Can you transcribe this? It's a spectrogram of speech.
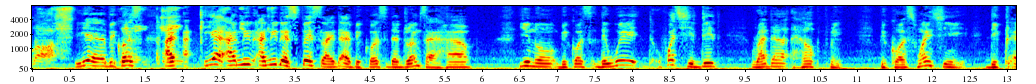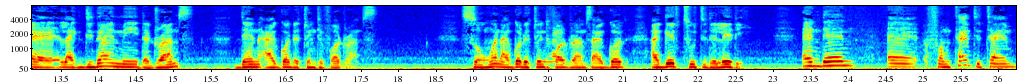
lost. Yeah, because I, I, yeah, I need, I need a space like that because the drums I have, you know, because the way, what she did rather helped me. Because when she, uh, like, denied me the drums, then I got the 24 drums. So when I got the 24 drums, I, got, I gave two to the lady. And then uh, from time to time,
